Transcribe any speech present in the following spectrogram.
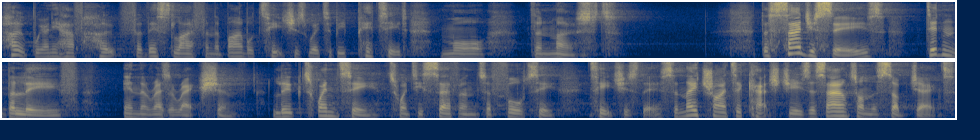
hope. We only have hope for this life, and the Bible teaches we're to be pitied more than most. The Sadducees didn't believe in the resurrection. Luke 20, 27 to 40 teaches this, and they tried to catch Jesus out on the subject.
